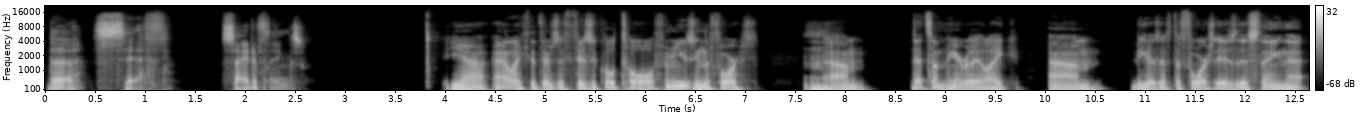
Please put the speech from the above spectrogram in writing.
the Sith side of things. Yeah, and I like that there's a physical toll from using the Force. Mhm. Um, that's something I really like. Um, because if the force is this thing that,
